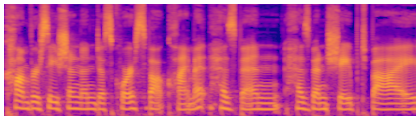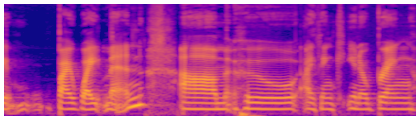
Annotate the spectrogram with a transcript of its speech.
conversation and discourse about climate has been has been shaped by by white men um, who I think you know bring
